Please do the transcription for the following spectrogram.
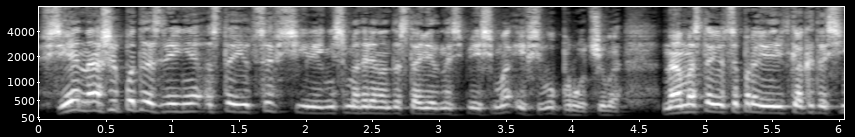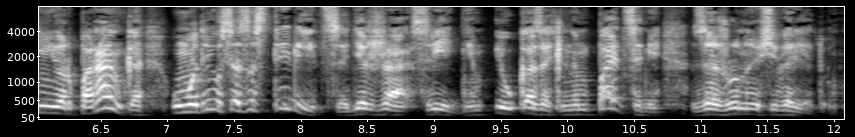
Все наши подозрения остаются в силе, несмотря на достоверность письма и всего прочего. Нам остается проверить, как это сеньор Паранка умудрился застрелиться, держа средним и указательным пальцами зажженную сигарету.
